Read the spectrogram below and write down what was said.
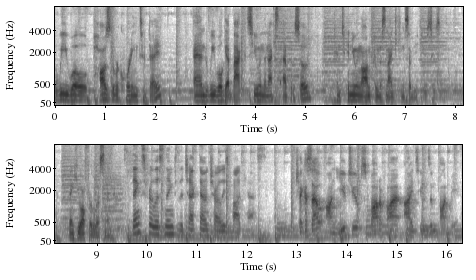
we will pause the recording today and we will get back to you in the next episode, continuing on from this 1972 season. Thank you all for listening. Thanks for listening to the Check Down Charlie's podcast. Check us out on YouTube, Spotify, iTunes, and Podbean.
